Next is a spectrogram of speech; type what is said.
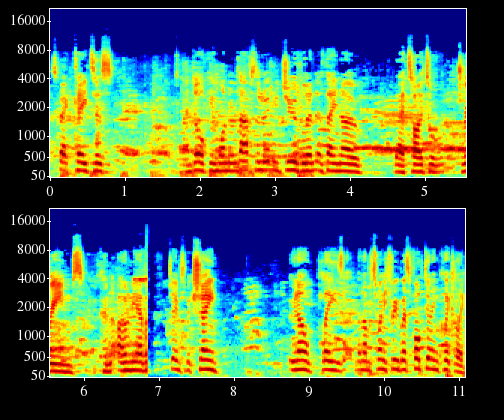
spectators. And Dorking Wanderers absolutely jubilant as they know their title dreams can only ever. James McShane, now plays the number 23, Wes Fogden in quickly.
